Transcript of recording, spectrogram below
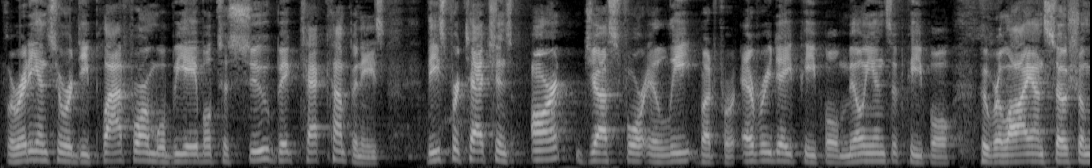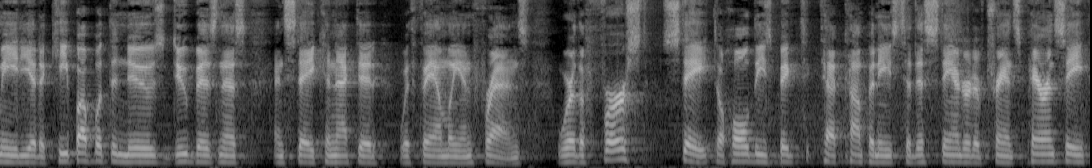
Floridians who are deplatformed will be able to sue big tech companies. These protections aren't just for elite, but for everyday people, millions of people who rely on social media to keep up with the news, do business, and stay connected with family and friends. We're the first state to hold these big tech companies to this standard of transparency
